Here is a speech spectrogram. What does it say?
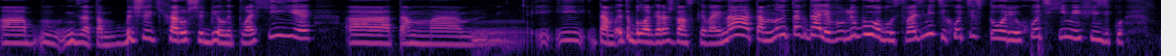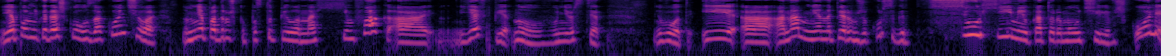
а, не знаю, там большевики хорошие, белые плохие – там, а, и, и там, это была гражданская война, там, ну и так далее. В любую область возьмите, хоть историю, хоть химию, физику. Я помню, когда я школу закончила, у меня подружка поступила на химфак, а я в, ПЕТ, ну, в университет. Вот, и а, она мне на первом же курсе говорит, всю химию, которую мы учили в школе,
